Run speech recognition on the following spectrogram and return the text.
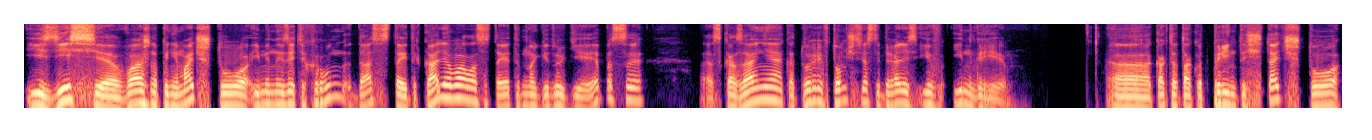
И здесь важно понимать, что именно из этих рун да, состоит и Калевала, состоят и многие другие эпосы, сказания, которые в том числе собирались и в Ингрии. Как-то так вот принято считать, что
